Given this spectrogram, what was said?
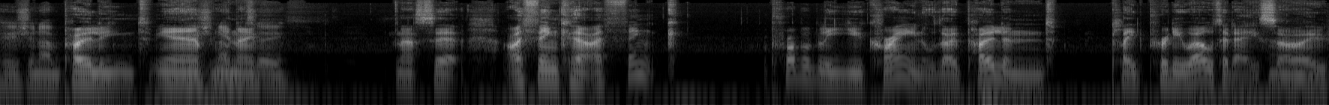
Who's your number? Poland. Yeah, your you know, two? that's it. I think. Uh, I think probably Ukraine. Although Poland played pretty well today, so. Mm.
